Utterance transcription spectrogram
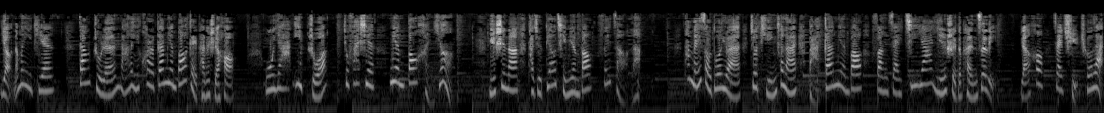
有那么一天，当主人拿了一块干面包给他的时候，乌鸦一啄就发现面包很硬，于是呢，它就叼起面包飞走了。它没走多远，就停下来，把干面包放在鸡鸭饮水的盆子里，然后再取出来。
